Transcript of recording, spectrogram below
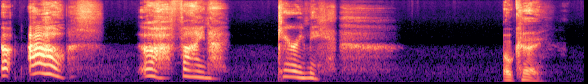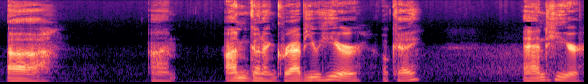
Uh, ow! Uh, fine. Carry me. Okay. Uh I'm I'm gonna grab you here, okay? And here.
